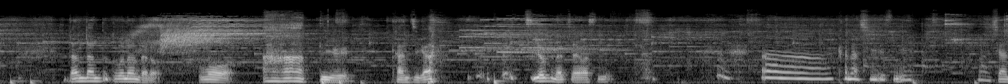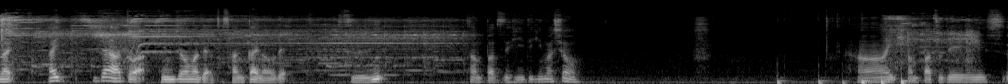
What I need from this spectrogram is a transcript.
だんだんとこうなんだろう。もう、あーっていう感じが強くなっちゃいますね。あー、悲しいですね。まあ、しゃあない。はい。じゃあ、あとは天井まであと3回なので、普通に単発で弾いていきましょう。はーい、単発でーす。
